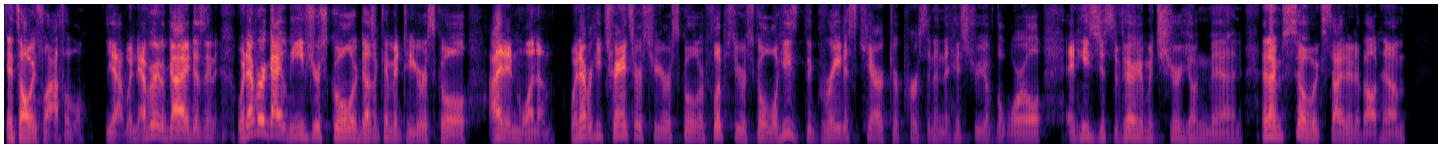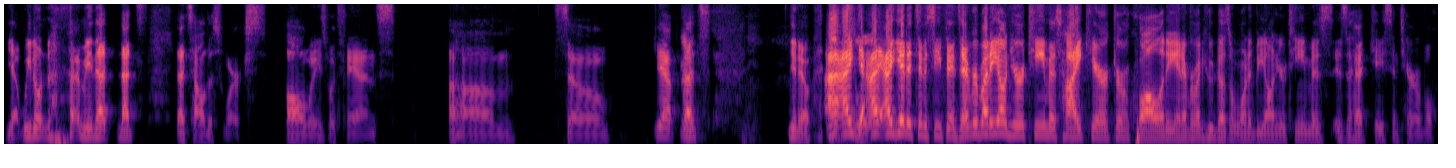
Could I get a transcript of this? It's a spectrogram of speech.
It's always laughable. Yeah, whenever a guy doesn't, whenever a guy leaves your school or doesn't commit to your school, I didn't want him. Whenever he transfers to your school or flips to your school, well, he's the greatest character person in the history of the world, and he's just a very mature young man, and I'm so excited about him. Yeah, we don't. I mean that that's that's how this works always with fans. Um, so yeah, that's you know, I, I, I, get it, Tennessee fans. Everybody on your team is high character and quality, and everybody who doesn't want to be on your team is is a head case and terrible.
